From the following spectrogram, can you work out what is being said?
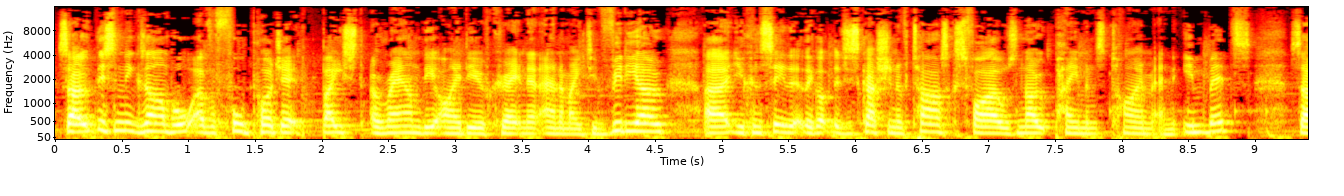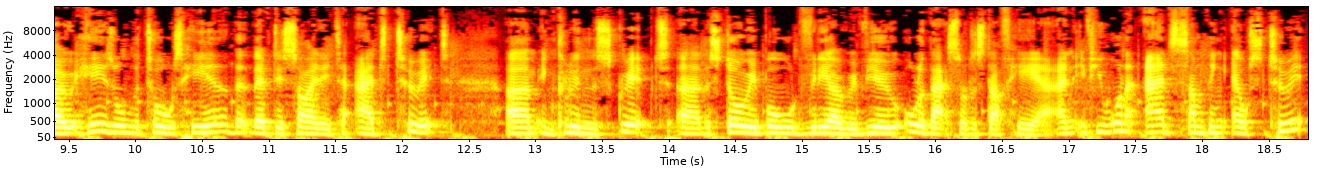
So this is an example of a full project based around the idea of creating an animated video. Uh, you can see that they've got the discussion of tasks, files, note, payments, time, and embeds. So here's all the tools here that they've decided to add to it um, including the script, uh, the storyboard, video review, all of that sort of stuff here. And if you want to add something else to it,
